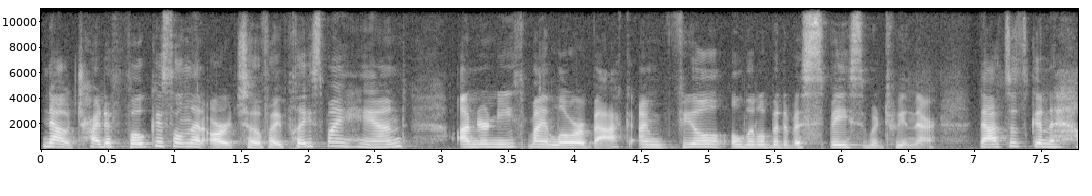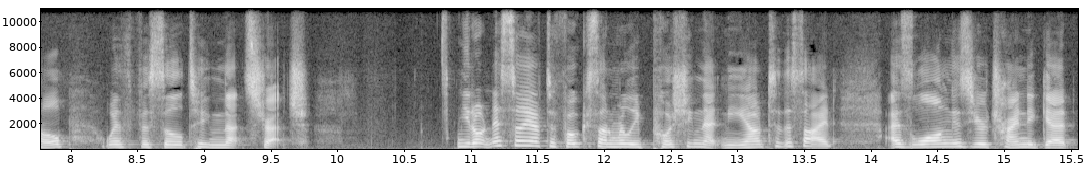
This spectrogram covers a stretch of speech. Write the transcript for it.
Now try to focus on that arch. So if I place my hand underneath my lower back, I feel a little bit of a space in between there. That's what's gonna help with facilitating that stretch. You don't necessarily have to focus on really pushing that knee out to the side as long as you're trying to get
